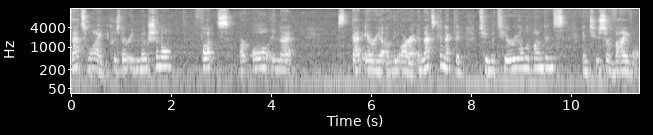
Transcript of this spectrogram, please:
that's why, because their emotional thoughts are all in that that area of the aura, and that's connected to material abundance and to survival.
